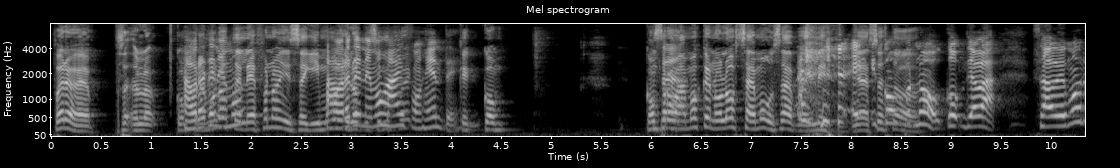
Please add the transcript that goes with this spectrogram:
Pero eh, lo- compramos Ahora tenemos- los teléfonos y seguimos. ahora tenemos iPhone, gente. Que com- comprobamos que no lo sabemos usar, pues y listo. Ya Eh, eso es com- todo. No, ya va. Sabemos,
